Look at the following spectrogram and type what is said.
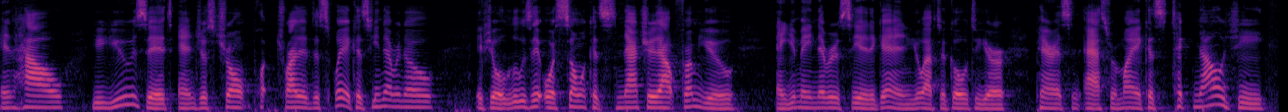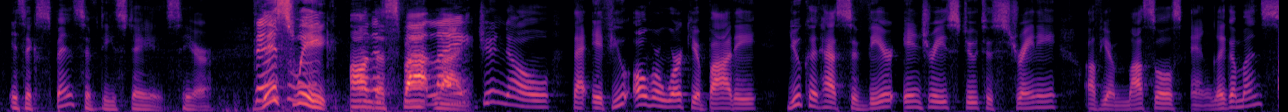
in how you use it and just try, try to display it because you never know if you'll lose it or someone could snatch it out from you and you may never see it again. You'll have to go to your parents and ask for money because technology is expensive these days here. This week on the Spotlight. Did you know that if you overwork your body, you could have severe injuries due to straining of your muscles and ligaments?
